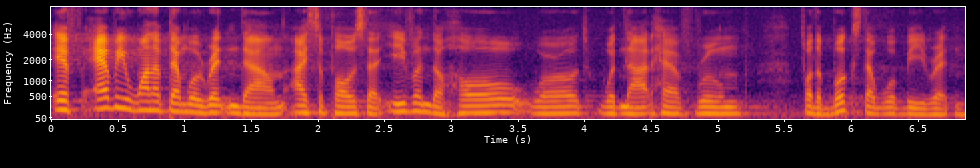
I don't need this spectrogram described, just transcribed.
if every one of them were written down, I suppose that even the whole world would not have room for the books that would be written.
